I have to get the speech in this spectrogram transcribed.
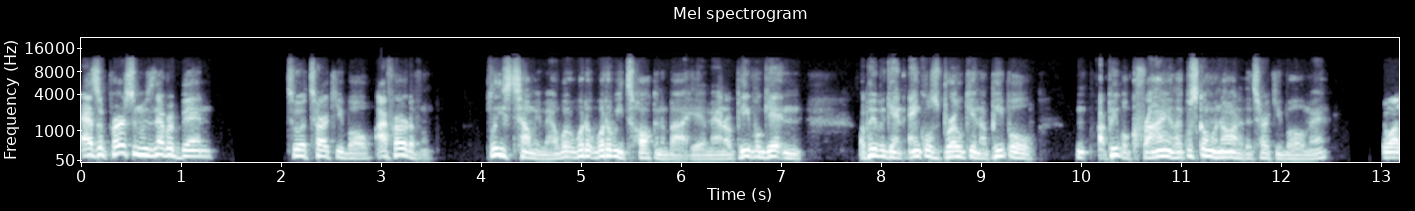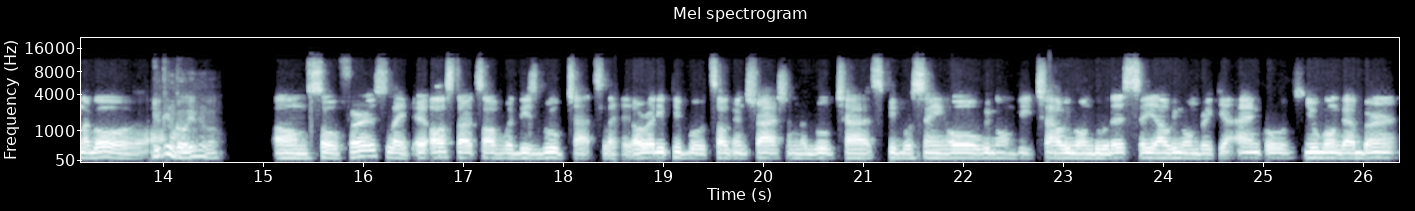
as a person who's never been to a Turkey Bowl, I've heard of them. Please tell me, man. What what what are we talking about here, man? Are people getting are people getting ankles broken? Are people are people crying? Like what's going on at the Turkey Bowl, man? You want to go? You can go. You can go. Um, so first, like it all starts off with these group chats. Like already people talking trash in the group chats, people saying, Oh, we're gonna beat y'all, we're gonna do this, say y'all, we're gonna break your ankles, you gonna get burned.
